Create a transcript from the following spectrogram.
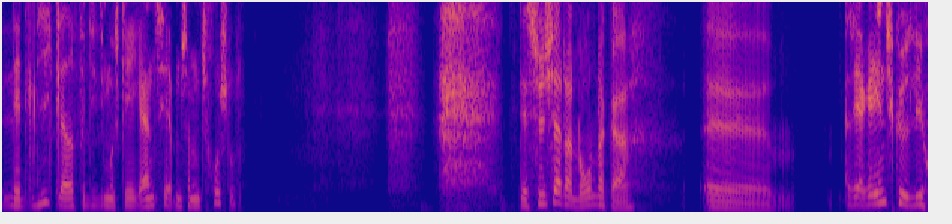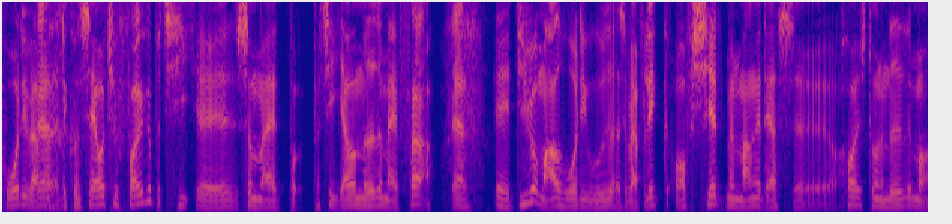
lidt ligeglade, fordi de måske ikke anser dem som en trussel? Det synes jeg, der er nogen, der gør. Øh... Altså, jeg kan indskyde lige hurtigt i hvert fald, Ja. at det konservative Folkeparti, øh, som er et parti, jeg var medlem af før, Ja. øh, de var meget hurtigt ude, altså i hvert fald ikke officielt, men mange af deres øh, højstående medlemmer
